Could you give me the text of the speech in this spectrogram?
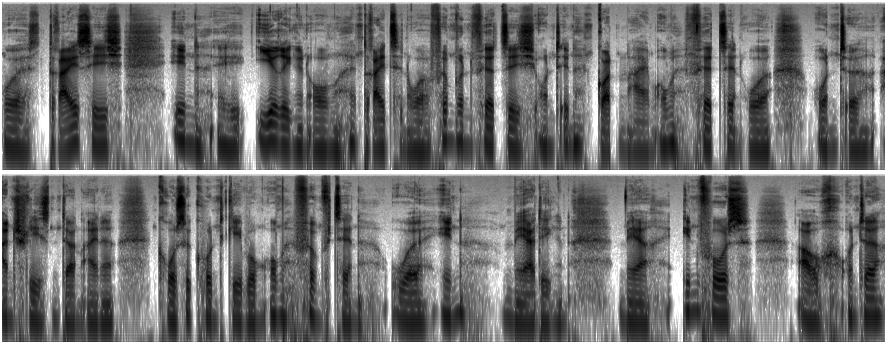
Uhr in äh, Iringen um 13.45 Uhr und in Gottenheim um 14 Uhr und äh, anschließend dann eine große Kundgebung um 15 Uhr in Merdingen. Mehr Infos auch unter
